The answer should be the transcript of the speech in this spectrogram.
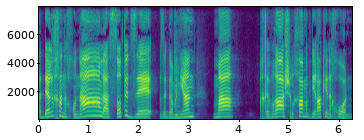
הדרך הנכונה לעשות את זה, זה גם עניין מה החברה שלך מגדירה כנכון.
